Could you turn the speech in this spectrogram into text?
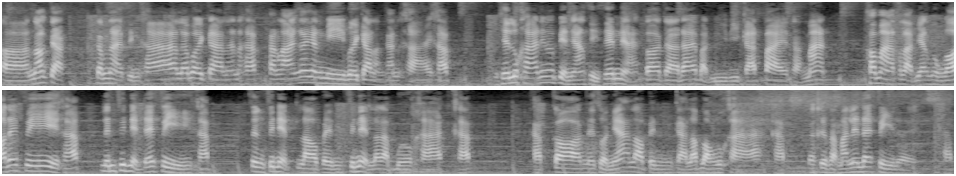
อนอกจาก จำหน่ายสินค้าและบริการแล้วนะครับ ทางร้านก็ยังมีบริการหลังการขายครับอย่างเช่นลูกค้าที่มาเปลี่ยนยางสีเส้นเนี่ยก็จะได้บัตร VP Card ไปสามารถเข้ามาสลับยางถุงล้อได้ฟรีครับเล่นฟิตเนสได้ฟรีครับซึ่งฟิตเนสเราเป็นฟิตเนสระดับ World Class ครับครับก็ในส่วนเนี้ยเราเป็นการรับรองลูกค้าครับก็คือสามารถเล่นได้ฟรีเลยครับ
